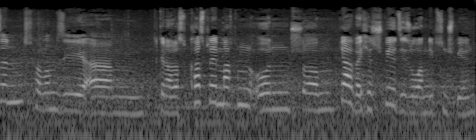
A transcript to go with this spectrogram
sind, warum sie ähm, genau das Cosplay machen und ähm, ja, welches Spiel sie so am liebsten spielen.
